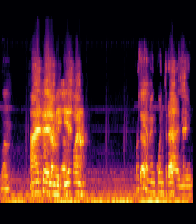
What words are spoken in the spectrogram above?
Bueno. Ah, ese del homicidio, bueno. ¿Por qué no me encuentra alguien?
